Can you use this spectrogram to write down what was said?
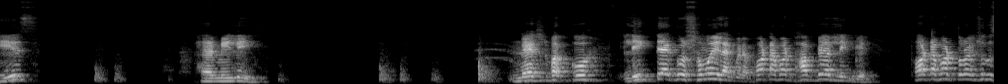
হিজ ফ্যামিলি নেক্সট বাক্য, লিখতে একদম সময় লাগবে না, ফটাফট ভাববে আর লিখবে। ফটাফট তোমাকে শুধু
